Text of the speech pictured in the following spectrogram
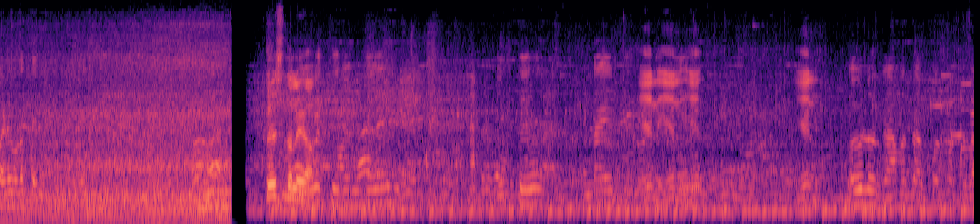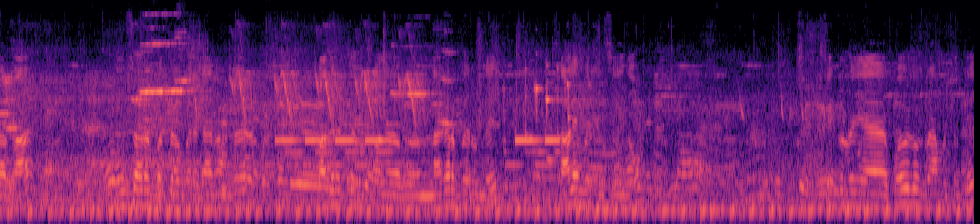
பணிவுடன் தெரிவித்துள்ளேன் இருபத்தி ரெண்டு எட்டு ரெண்டாயிரத்தி கோவிலூர் கிராமத்தை பொதுமக்கள் சார்பாக மின்சார பற்றாக்குறை காரணமாக பதினெட்டு நகர பேருந்து மறியல் செய்தோம். எங்களுடைய கோவிலூர் கிராமத்துக்கு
